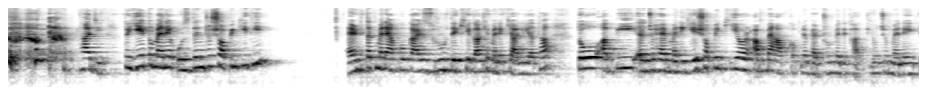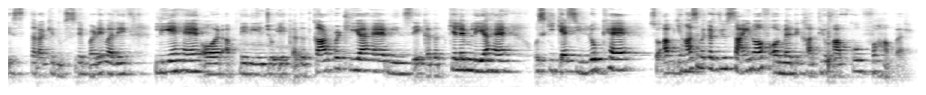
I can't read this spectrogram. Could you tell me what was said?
हाँ जी तो ये तो मैंने उस दिन जो शॉपिंग की थी एंड तक मैंने आपको काय ज़रूर देखिएगा कि मैंने क्या लिया था। तो अभी जो है, मैंने ये शॉपिंग की और अब मैं आपको अपने बेडरूम में दिखाती हूँ, जो मैंने इस तरह के दूसरे बड़े वाले लिए हैं और अपने लिए जो एक अदद कारपेट लिया है मीन्स एक अदद किलम लिया है, उसकी कैसी लुक है। सो अब यहाँ से मैं करती हूँ साइन ऑफ़ और मैं दिखाती हूँ आपको वहाँ पर।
